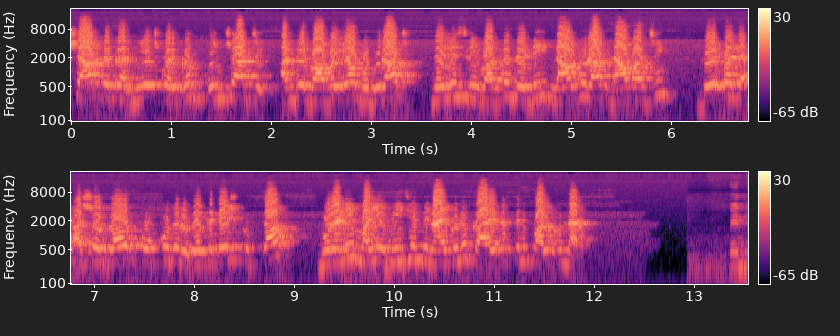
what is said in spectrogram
షాద్ నగర్ నియోజకవర్గం ఇన్ఛార్జ్ అందే బాబయ్య ముదిరాజ్ నెల్లి శ్రీ వర్ధన్ రెడ్డి నాగురామ్ నామాజీ బేపల్లి అశోక్ గౌడ్ కుక్కునూరు వెంకటేష్ గుప్తా మురళి మరియు బీజేపీ నాయకులు కార్యకర్తలు పాల్గొన్నారు. పెద్ద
